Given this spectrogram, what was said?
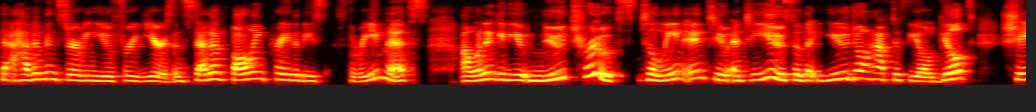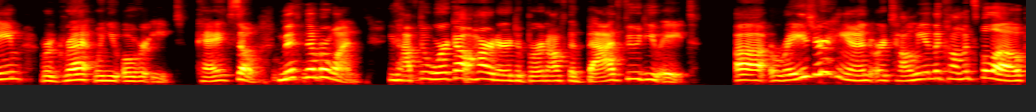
that haven't been serving you for years. Instead of falling prey to these three myths, I want to give you new truths to lean into and to use so that you don't have to feel guilt, shame, regret when you overeat. Okay. So, myth number one you have to work out harder to burn off the bad food you ate uh, raise your hand or tell me in the comments below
